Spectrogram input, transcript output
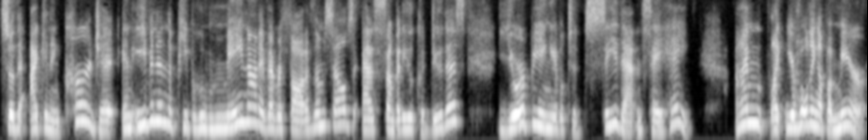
so that I can encourage it. And even in the people who may not have ever thought of themselves as somebody who could do this, you're being able to see that and say, hey, I'm like, you're holding up a mirror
